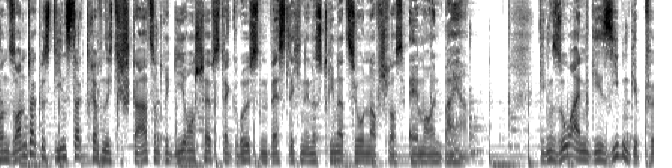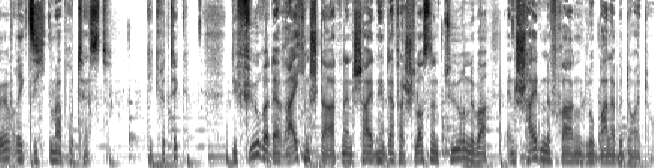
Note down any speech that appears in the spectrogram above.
Von Sonntag bis Dienstag treffen sich die Staats- und Regierungschefs der größten westlichen Industrienationen auf Schloss Elmau in Bayern. Gegen so einen G7-Gipfel regt sich immer Protest. Die Kritik? Die Führer der reichen Staaten entscheiden hinter verschlossenen Türen über entscheidende Fragen globaler Bedeutung.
